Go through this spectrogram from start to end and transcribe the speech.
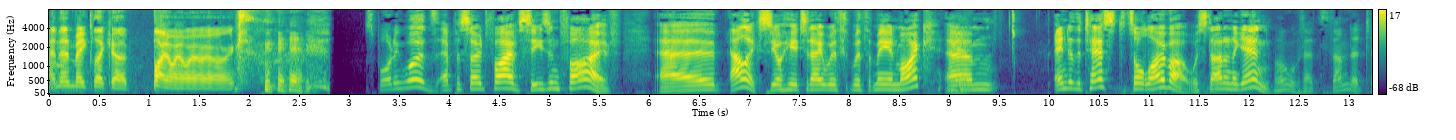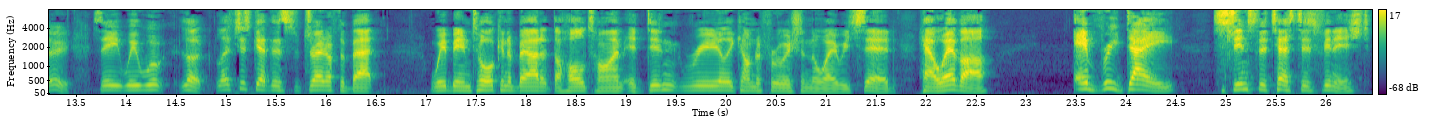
and then make like a boing. Sporting Woods, episode five, season five. Uh, Alex, you're here today with with me and Mike. Um, End of the test. It's all over. We're starting again. Oh, that's thunder too. See, we were look. Let's just get this straight off the bat. We've been talking about it the whole time. It didn't really come to fruition the way we said. However, every day since the test is finished,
